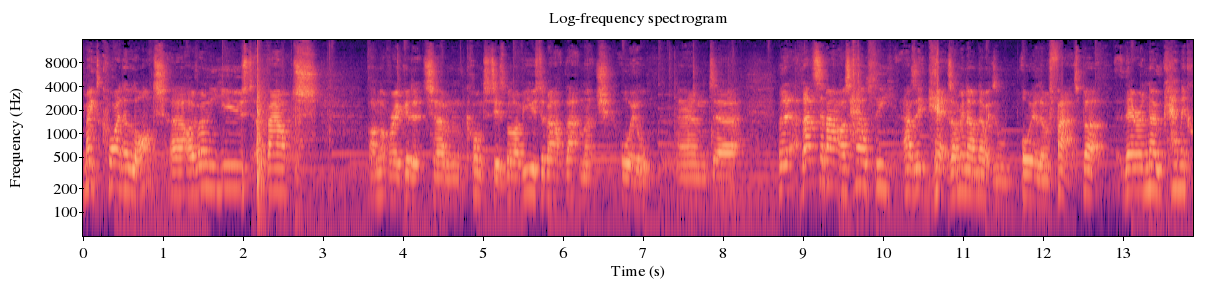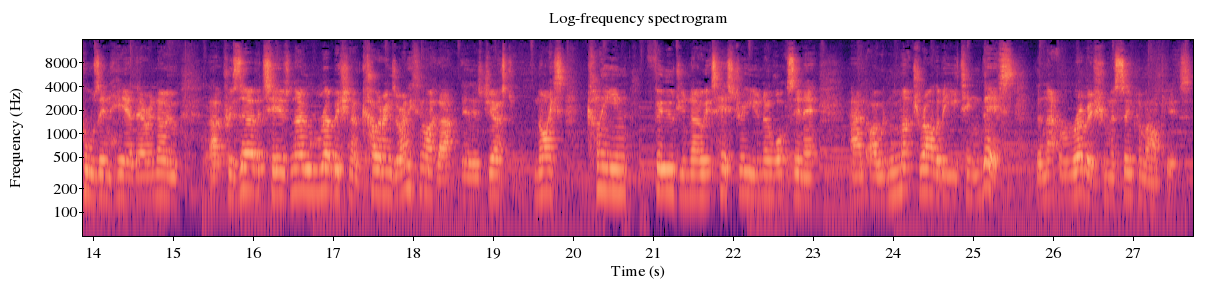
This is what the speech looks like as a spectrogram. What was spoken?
Makes quite a lot. Uh, I've only used about, I'm not very good at um, quantities, but I've used about that much oil. And uh, But that's about as healthy as it gets. I mean, I know it's oil and fats, but there are no chemicals in here. There are no uh, preservatives, no rubbish, no colorings or anything like that. It is just nice, clean food. You know its history, you know what's in it and I would much rather be eating this than that rubbish from the supermarkets.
